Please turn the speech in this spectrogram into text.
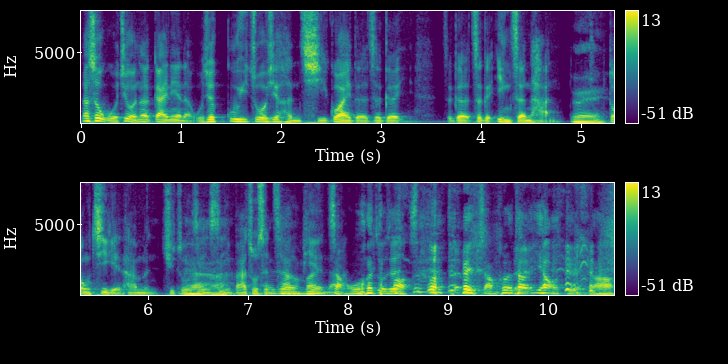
那时候我就有那个概念了，我就故意做一些很奇怪的这个这个这个应征函，对。主动寄给他们去做这件事情，啊把它做成唱片啊，掌握 对，掌握到要点啊，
